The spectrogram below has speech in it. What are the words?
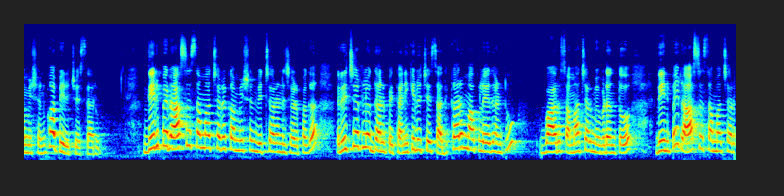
కమిషన్కు అప్పీలు చేశారు. దీనిపై రాష్ట్ర సమాచార కమిషన్ విచారణ జరపగా రిచర్లో దానిపై తనిఖీలు చేసే అధికారం మాకు లేదంటూ వారు సమాచారం ఇవ్వడంతో దీనిపై రాష్ట్ర సమాచార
